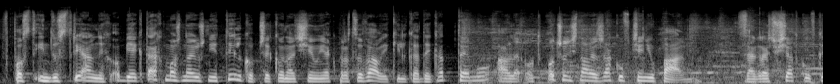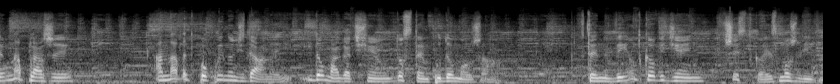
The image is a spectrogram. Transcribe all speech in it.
W postindustrialnych obiektach można już nie tylko przekonać się, jak pracowały kilka dekad temu, ale odpocząć na leżaku w cieniu palm, zagrać w siatkówkę na plaży, a nawet popłynąć dalej i domagać się dostępu do morza. W ten wyjątkowy dzień wszystko jest możliwe.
